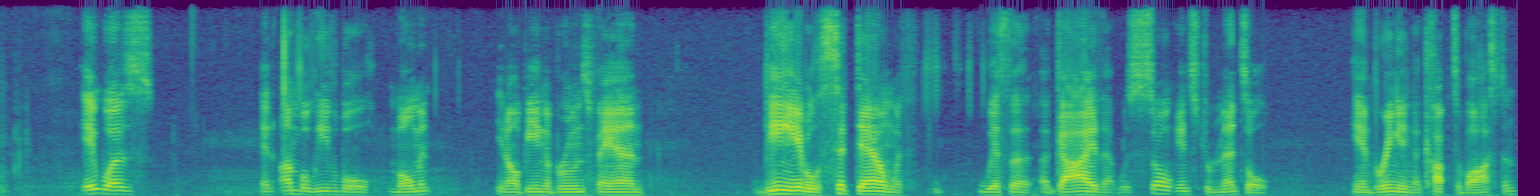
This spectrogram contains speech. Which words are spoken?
it was an unbelievable moment, you know, being a Bruins fan, being able to sit down with with a, a guy that was so instrumental in bringing a cup to Boston,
